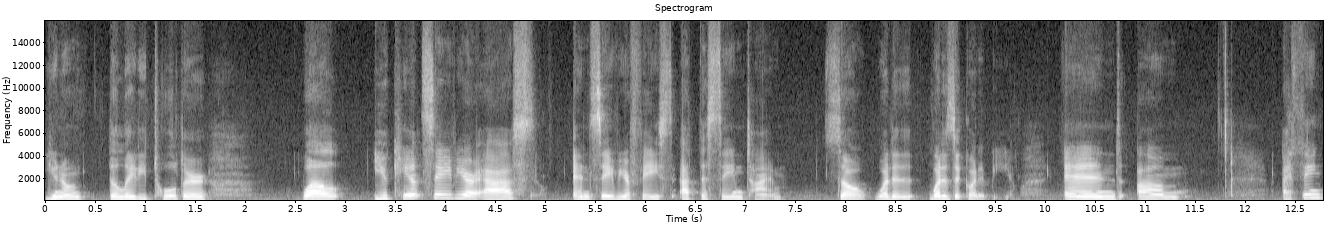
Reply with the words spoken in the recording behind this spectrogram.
you know, the lady told her, well, you can't save your ass and save your face at the same time. So what is what is it going to be? And um, I think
